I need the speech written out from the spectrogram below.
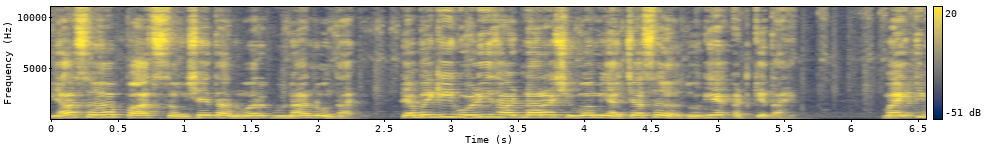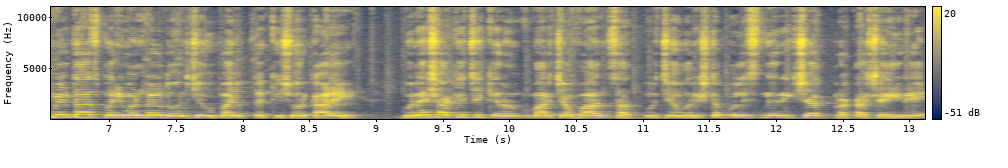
यासह पाच संशयितांवर गुन्हा नोंद आहे. त्यापैकी गोळी झाडणारा शुभम याच्यासह दोघे अटकेत आहेत. माहिती मिळताच परिमंडळ दोनचे उपायुक्त किशोर काळे गुन्हे शाखेचे किरणकुमार चव्हाण सातपूरचे वरिष्ठ पोलीस निरीक्षक प्रकाश अहिरे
